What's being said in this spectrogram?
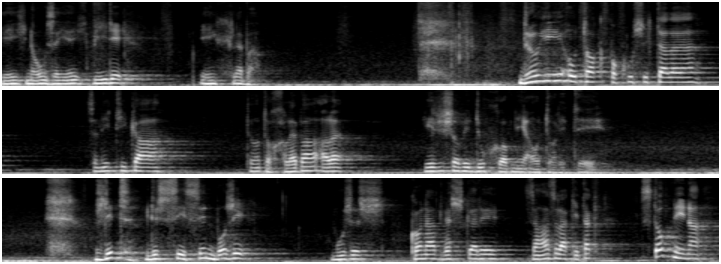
jejich nouze, jejich bídy, jejich chleba. Druhý útok pokusitele se netýká tohoto chleba, ale Ježíšovi duchovní autority. Vždyť, když jsi syn Boží, můžeš konat veškeré zázraky, tak stoupni na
